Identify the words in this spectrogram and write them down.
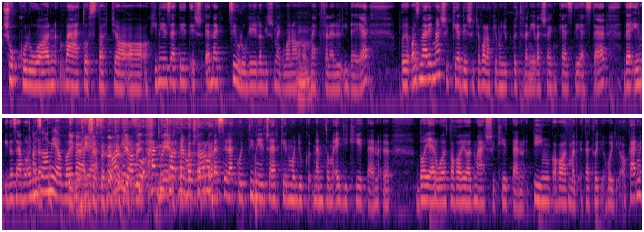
sokkolóan változtatja a, a kinézetét, és ennek pszichológiailag is megvan a, a mm. megfelelő ideje az már egy másik kérdés, hogyha valaki mondjuk 50 évesen kezdi ezt el, de én igazából annyira... Az to- ami a baj, annyira to- Hát, hogyha nem most arról beszélek, hogy tinédzserként mondjuk, nem tudom, egyik héten dajerolt a hajad, másik héten pink, a harmad, tehát hogy, hogy akármi.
